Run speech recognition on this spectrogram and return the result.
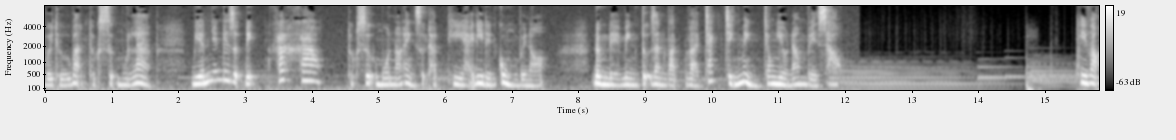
với thứ bạn thực sự muốn làm, biến những cái dự định khát khao thực sự muốn nó thành sự thật thì hãy đi đến cùng với nó. Đừng để mình tự dằn vặt và trách chính mình trong nhiều năm về sau. Hy vọng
